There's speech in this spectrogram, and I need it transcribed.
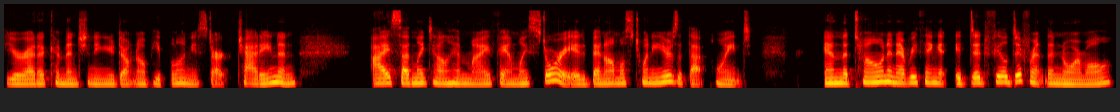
you're at a convention and you don't know people and you start chatting. And I suddenly tell him my family story. It had been almost 20 years at that point. And the tone and everything, it, it did feel different than normal.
